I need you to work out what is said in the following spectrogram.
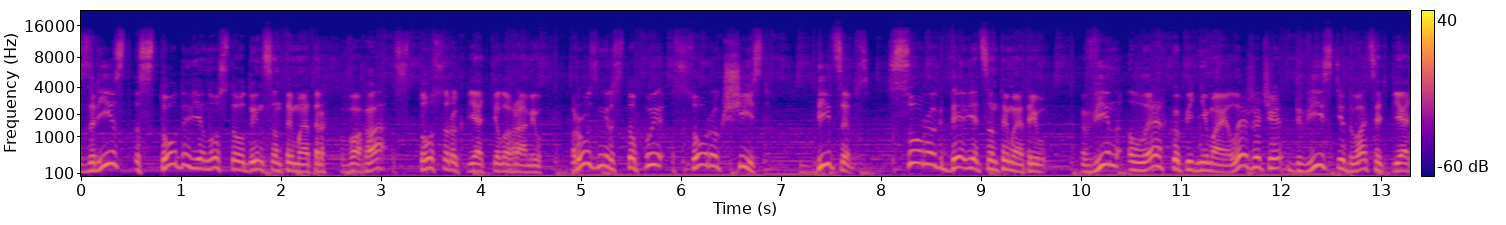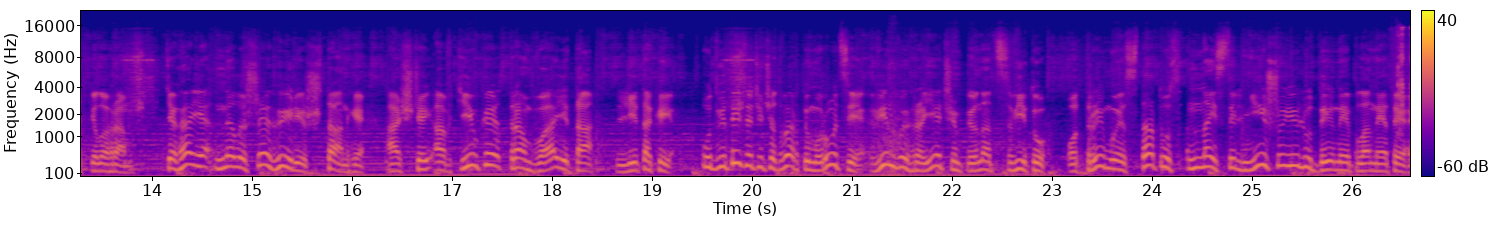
Зріст 191 см, вага 145 кг, розмір стопи 46, біцепс 49 см. Він легко піднімає лежачи 225 кг. Тягає не лише гирі штанги, а ще й автівки, трамваї та літаки. У 2004 році він виграє чемпіонат світу, отримує статус найсильнішої людини планети.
